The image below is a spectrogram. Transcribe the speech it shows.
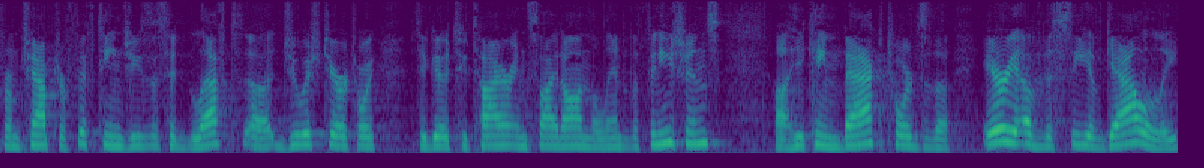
from chapter 15, Jesus had left uh, Jewish territory to go to Tyre and Sidon, the land of the Phoenicians. Uh, he came back towards the area of the Sea of Galilee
